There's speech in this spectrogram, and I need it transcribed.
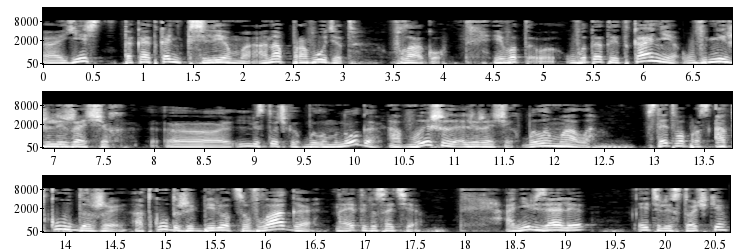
э, есть такая ткань ксилемма, она проводит влагу. И вот, вот этой ткани в ниже лежащих э, листочках было много, а выше лежащих было мало. Встает вопрос, откуда же, откуда же берется влага на этой высоте? Они взяли эти листочки,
